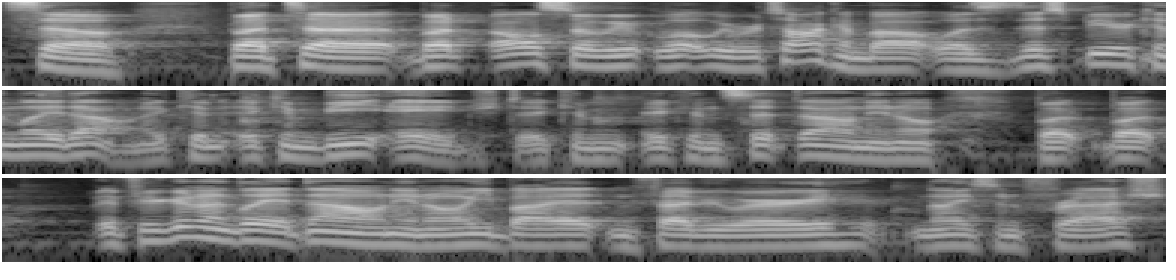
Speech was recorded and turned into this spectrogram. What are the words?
so, but uh, but also we, what we were talking about was this beer can lay down. It can it can be aged. It can it can sit down. You know, but but if you're gonna lay it down, you know, you buy it in February, nice and fresh,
